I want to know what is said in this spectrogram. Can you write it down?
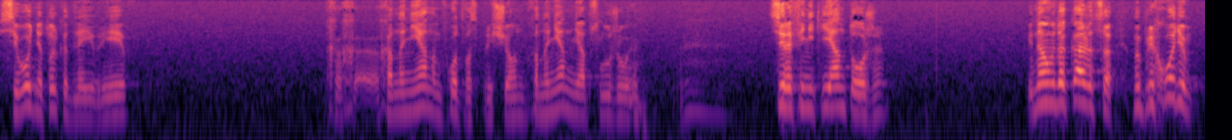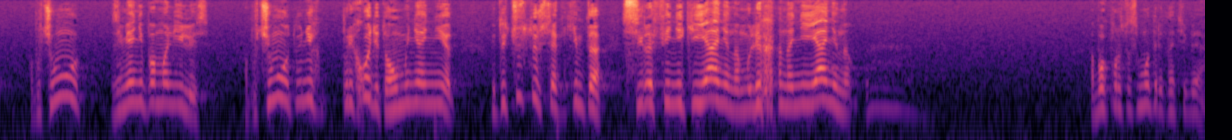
Сегодня только для евреев. Хананьянам вход воспрещен, хананьян не обслуживаем. Серафиникиян тоже. И нам иногда кажется, мы приходим, а почему за меня не помолились? А почему вот у них приходит, а у меня нет? И ты чувствуешь себя каким-то серафиникиянином или хананиянином. А Бог просто смотрит на тебя.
